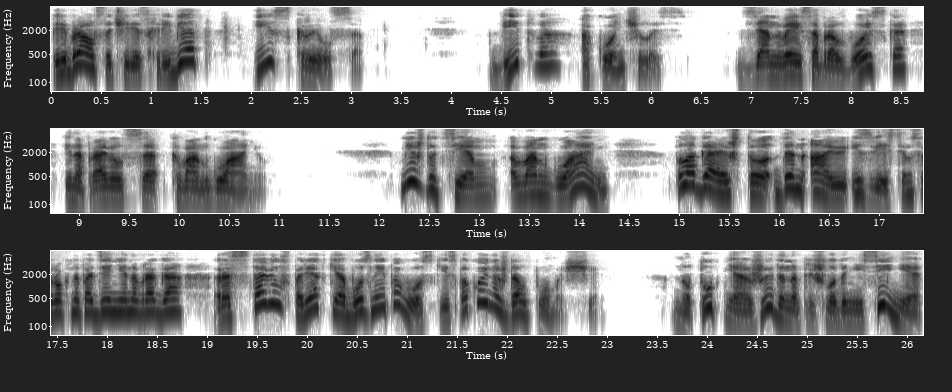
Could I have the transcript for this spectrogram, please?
перебрался через хребет и скрылся. Битва окончилась. Дзянвэй собрал войско и направился к Ван Гуаню. Между тем Ван Гуань, полагая, что Дэн Аю известен срок нападения на врага, расставил в порядке обозные повозки и спокойно ждал помощи. Но тут неожиданно пришло донесение,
